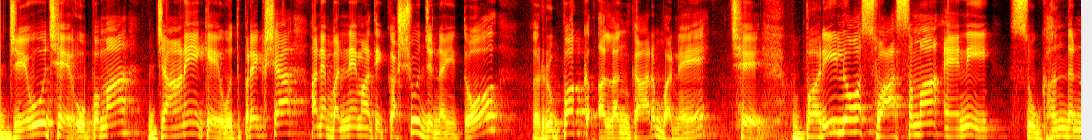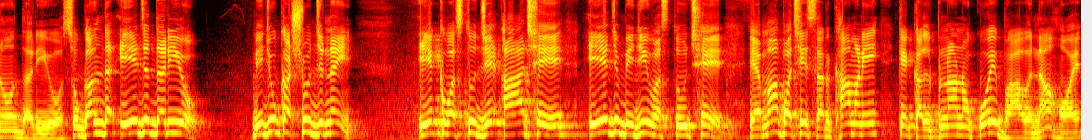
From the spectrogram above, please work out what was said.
જેવું છે ઉપમા, જાણે કે ઉત્પ્રેક્ષા અને બંનેમાંથી કશું જ નહીં તો રૂપક અલંકાર બને છે. ભરીલો શ્વાસમાં એની સુગંધનો દરિયો. સુગંધ એ જ દરિયો. બીજું કશું જ નહીં. એક વસ્તુ જે આ છે, એ જ બીજી વસ્તુ છે. એમાં પછી સરખામણી કે કલ્પનાનો કોઈ ભાવ ન હોય,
